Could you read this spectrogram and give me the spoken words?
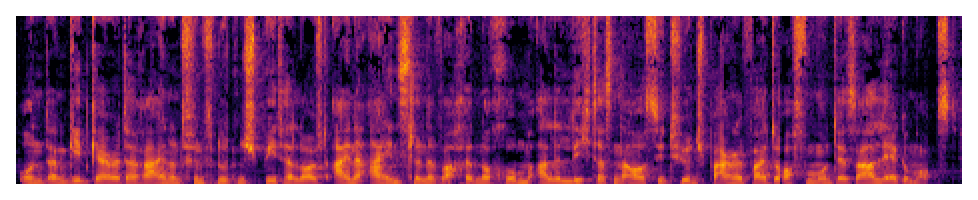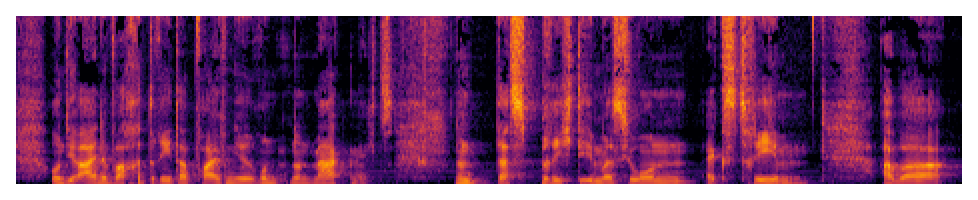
Und dann geht Garrett da rein und fünf Minuten später läuft eine einzelne Wache noch rum, alle Lichter sind aus, die Türen spargelweit offen und der Saal leer gemobst. Und die eine Wache dreht da pfeifen ihre Runden und merkt nichts. Und das bricht die Immersion extrem. Aber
